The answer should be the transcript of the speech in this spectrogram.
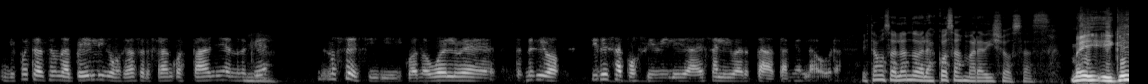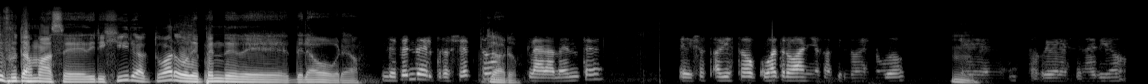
y después te va a hacer una peli como se va a hacer Franco a España, no sé Mirá. qué. No sé si cuando vuelve, ¿entendés? Digo, tiene esa posibilidad, esa libertad también la obra. Estamos hablando de las cosas maravillosas. May, ¿y qué disfrutas más? eh, ¿Dirigir, actuar o depende de, de la obra? Depende del proyecto, Claro. claramente. Eh, yo había estado cuatro años haciendo desnudos, Mm. eh, arriba del escenario,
